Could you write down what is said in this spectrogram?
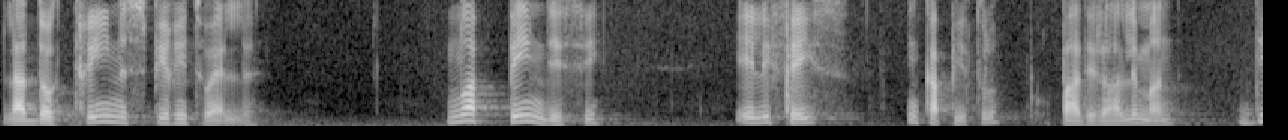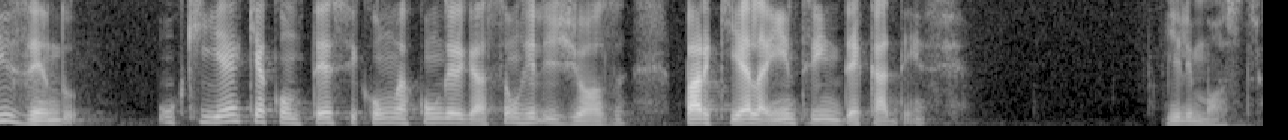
La Doctrine Spirituelle. No apêndice, ele fez um capítulo, o Padre Lallemand, dizendo o que é que acontece com uma congregação religiosa para que ela entre em decadência. E ele mostra.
